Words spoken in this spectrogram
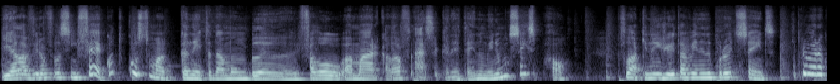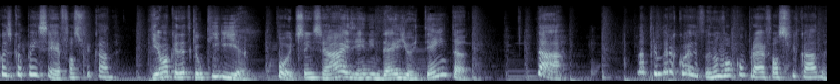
e ela virou e falou assim: Fé, quanto custa uma caneta da Montblanc? E falou a marca lá. Eu falei, ah, essa caneta aí no mínimo seis pau. Falou, aqui no Enjoei tá vendendo por 800. A primeira coisa que eu pensei é falsificada. E é uma caneta que eu queria. Pô, 800 reais e ainda em 10 de 80? Dá. Na primeira coisa, eu falei, não vou comprar, é falsificada.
